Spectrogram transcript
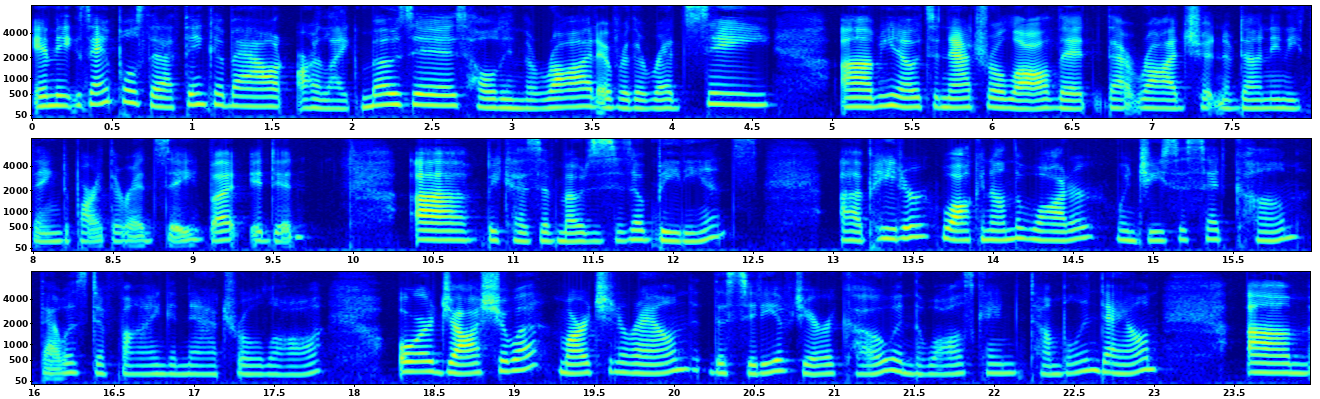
And the examples that I think about are like Moses holding the rod over the Red Sea. Um, you know, it's a natural law that that rod shouldn't have done anything to part the Red Sea, but it did uh, because of Moses' obedience. Uh, Peter walking on the water when Jesus said, Come, that was defying a natural law. Or Joshua marching around the city of Jericho and the walls came tumbling down. Um,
